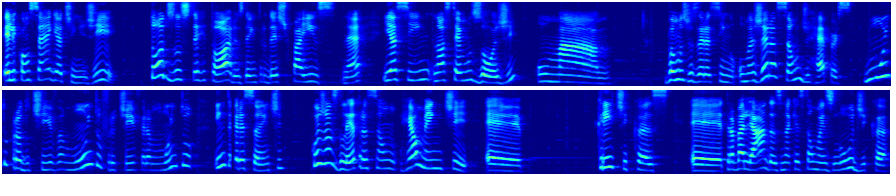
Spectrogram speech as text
ele consegue atingir todos os territórios dentro deste país, né? E assim, nós temos hoje uma, vamos dizer assim, uma geração de rappers muito produtiva, muito frutífera, muito interessante, cujas letras são realmente é, críticas, é, trabalhadas na questão mais lúdica,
